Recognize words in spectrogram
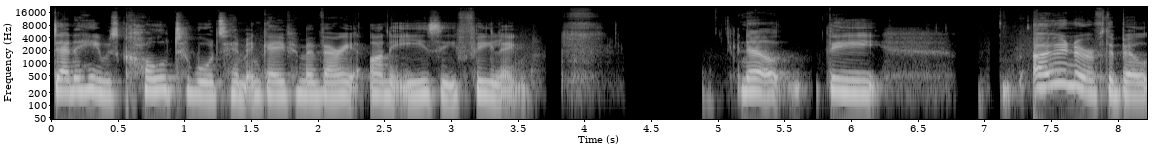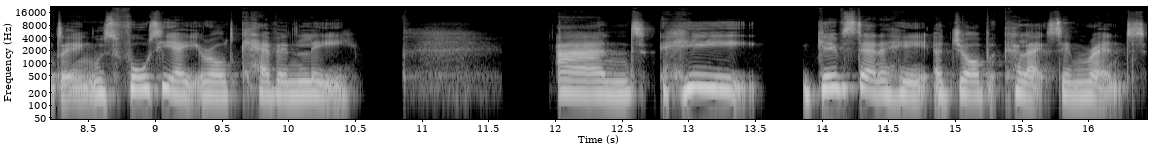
Dennehy was cold towards him and gave him a very uneasy feeling. Now, the owner of the building was 48 year old Kevin Lee. And he gives Dennehy a job collecting rent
